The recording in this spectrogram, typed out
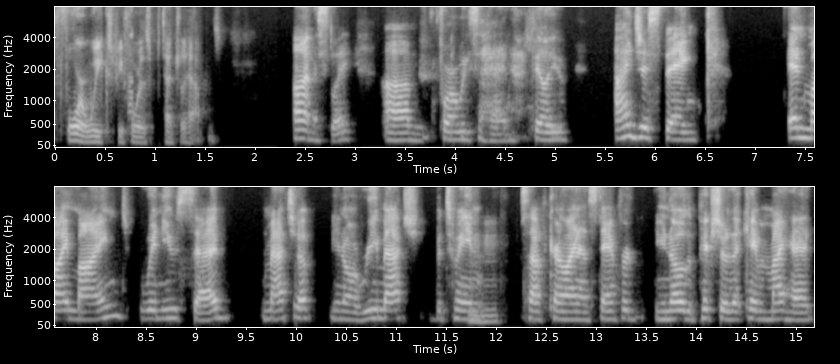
four weeks before this potentially happens? Honestly, um, four weeks ahead, I feel you. I just think in my mind, when you said matchup, you know, a rematch between mm-hmm. South Carolina and Stanford, you know, the picture that came in my head.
